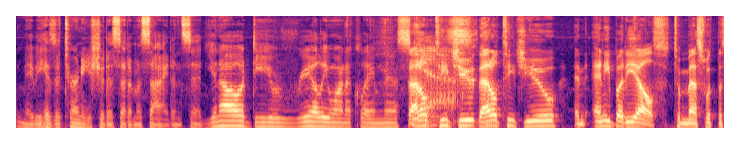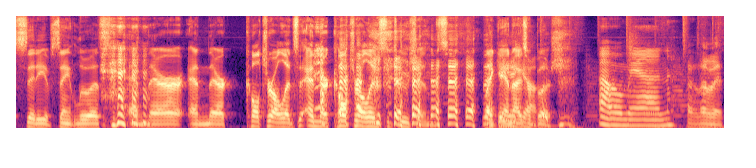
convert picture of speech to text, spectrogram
maybe his attorney should have set him aside and said, you know, do you really want to claim this? That'll Yeah. teach you. That'll teach you and anybody else to mess with the city of St. Louis and their and their cultural ins- and their cultural institutions, like There you Anheuser go. Busch. Oh man. I love it.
